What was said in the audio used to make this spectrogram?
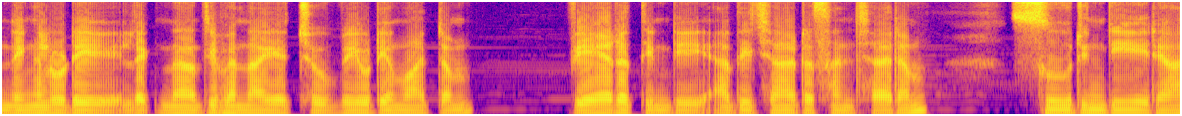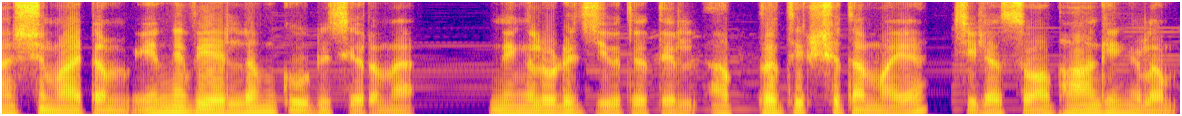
നിങ്ങളുടെ ലഗ്നാധിപനായ ചൊവ്വയുടെ മാറ്റം വേരത്തിന്റെ അതിചാര സഞ്ചാരം സൂര്യന്റെ രാശിമാറ്റം എന്നിവയെല്ലാം കൂടി ചേർന്ന് നിങ്ങളുടെ ജീവിതത്തിൽ അപ്രതീക്ഷിതമായ ചില സ്വാഭാഗ്യങ്ങളും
